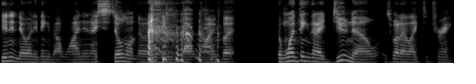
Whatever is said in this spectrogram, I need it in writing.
didn't know anything about wine, and I still don't know anything about wine. But the one thing that I do know is what I like to drink,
